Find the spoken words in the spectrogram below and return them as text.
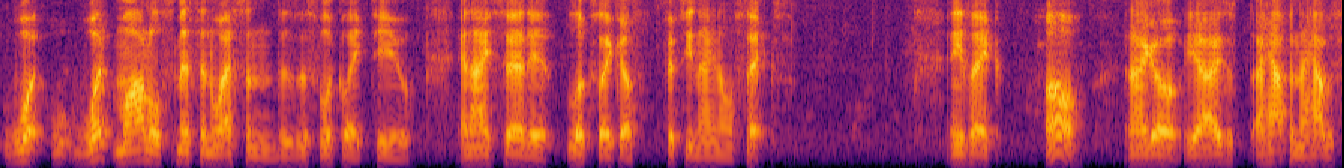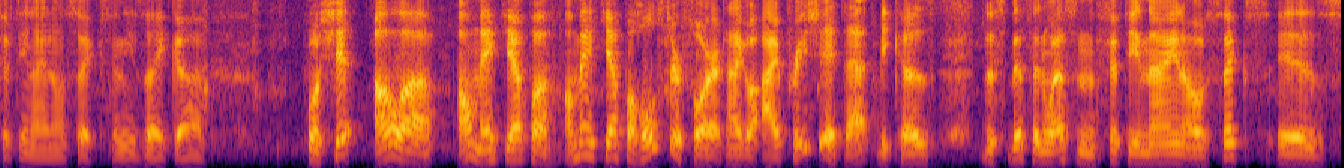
what what model Smith & Wesson does this look like to you? And I said, it looks like a 5906. And he's like, oh. And I go, yeah, I just, I happen to have a 5906. And he's like, uh, well, shit, I'll uh, I'll make you up a I'll make you up a holster for it. And I go, I appreciate that because the Smith and Wesson 5906 is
